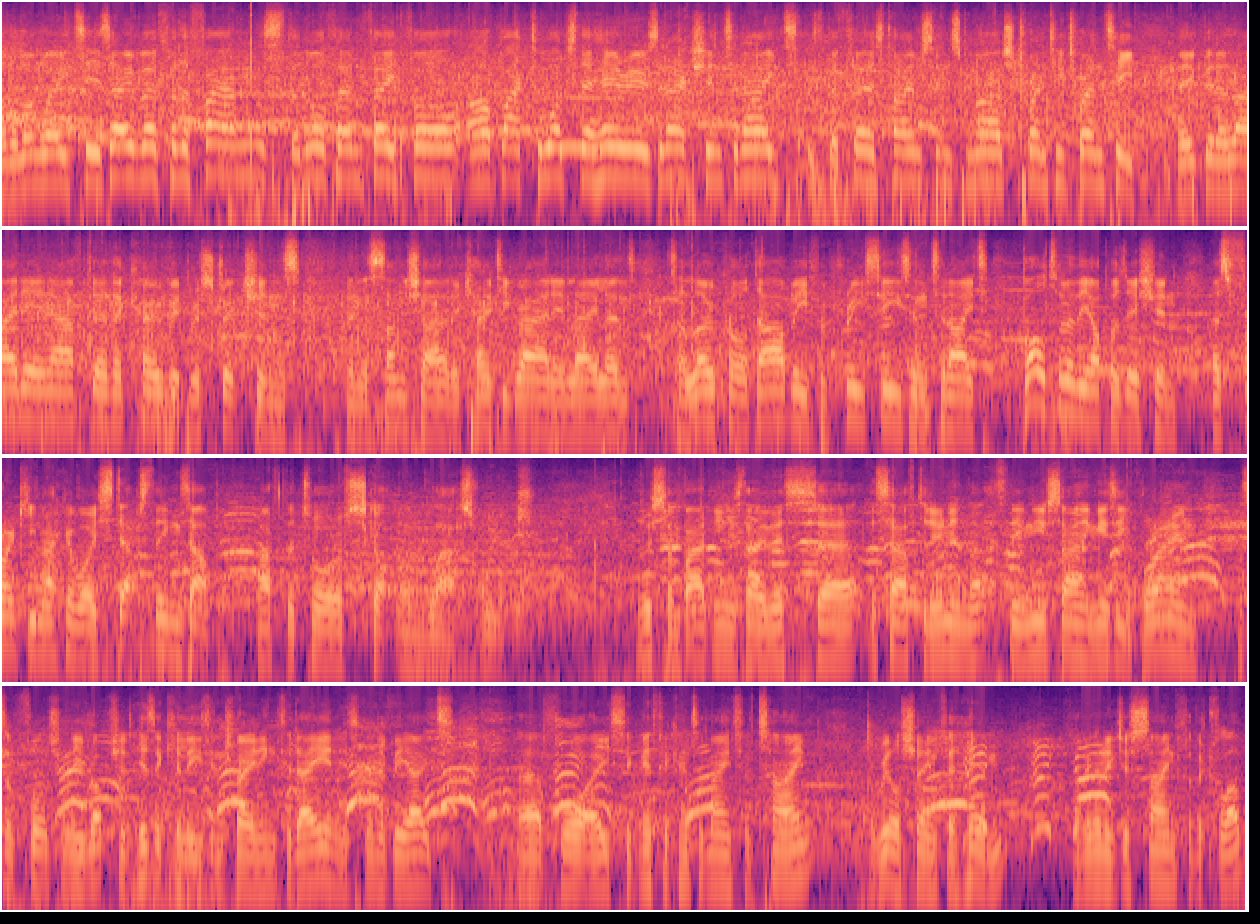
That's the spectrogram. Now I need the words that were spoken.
Well, the long wait is over for the fans. The North End faithful are back to watch the Heroes in action tonight. It's the first time since March 2020 they've been allowed in after the COVID restrictions. In the sunshine at the county ground in Leyland, it's a local derby for pre-season tonight. Bolton are the opposition as Frankie McAvoy steps things up after the tour of Scotland last week. There is some bad news though this uh, this afternoon, and that's the new signing Izzy Brown has unfortunately ruptured his Achilles in training today, and is going to be out uh, for a significant amount of time. A real shame for him, having only just signed for the club.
